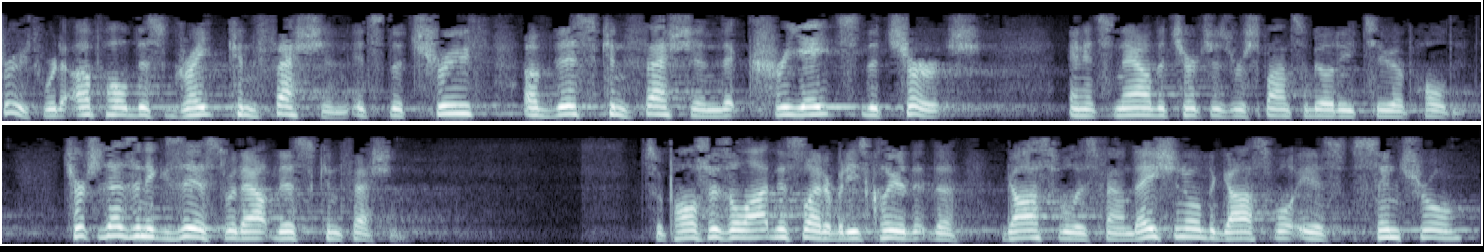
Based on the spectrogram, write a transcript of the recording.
truth. We're to uphold this great confession. It's the truth of this confession that creates the church, and it's now the church's responsibility to uphold it. Church doesn't exist without this confession. So Paul says a lot in this letter, but he's clear that the gospel is foundational, the gospel is central.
